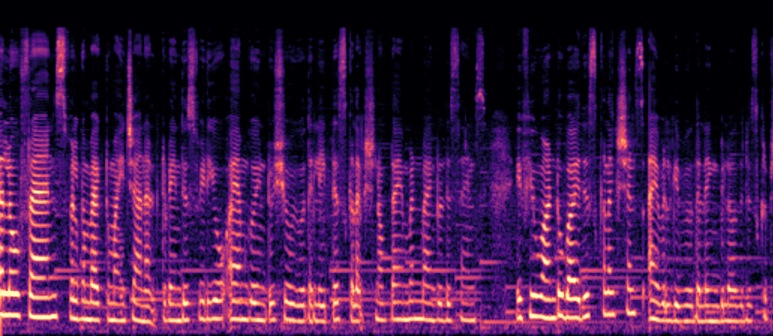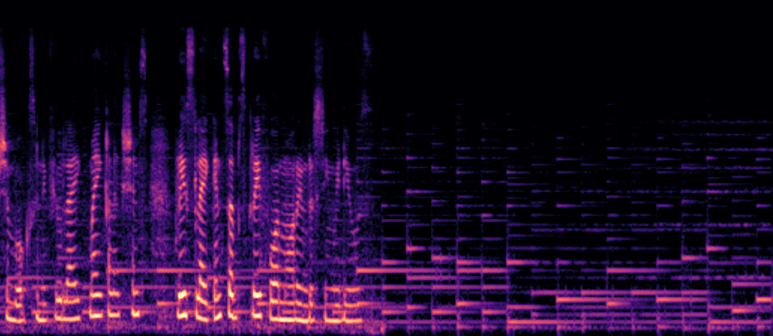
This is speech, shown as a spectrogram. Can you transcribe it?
hello friends welcome back to my channel. Today in this video i am going to show you the latest collection of diamond bangle designs. If you want to buy these collections i will give you the link below the description box. And if you like my collections please like and subscribe for more interesting videos.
